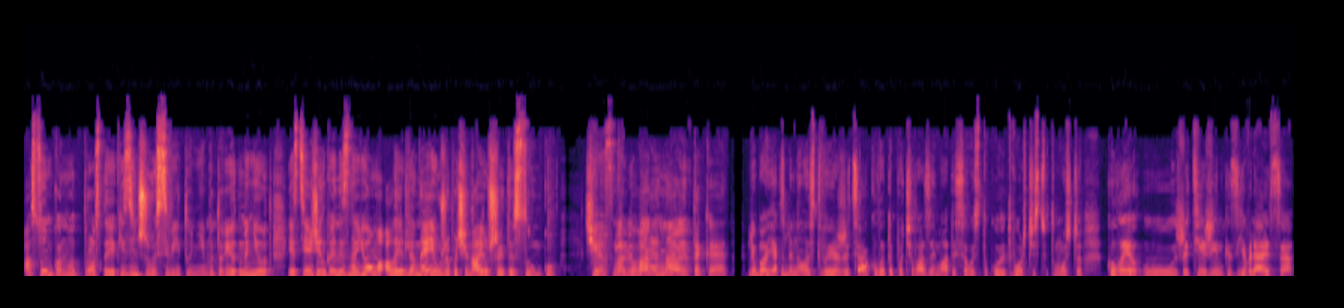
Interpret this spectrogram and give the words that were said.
А сумка, ну от просто як із іншого світу, нібито. І от мені, от я з цією жінкою не знайома, але я для неї вже починаю шити сумку. Чесно, Навіть буває, так буває. навіть таке. Люба, як змінилось твоє життя, коли ти почала займатися ось такою творчістю? Тому що коли у житті жінки з'являється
